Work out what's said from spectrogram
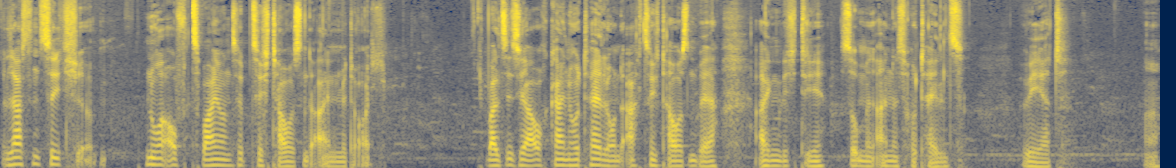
lassen sich äh, nur auf 72.000 ein mit euch. Weil es ist ja auch kein Hotel und 80.000 wäre eigentlich die Summe eines Hotels wert. Ja.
